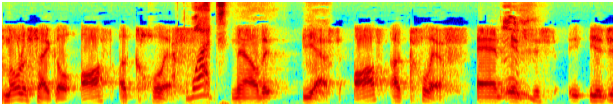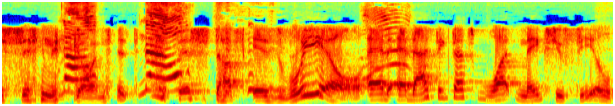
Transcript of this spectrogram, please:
motorcycle off a cliff. What? Now that yes, off a cliff, and it's mm. just you're just sitting there No. going, this, No. this stuff is real, and and I think that's what makes you feel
